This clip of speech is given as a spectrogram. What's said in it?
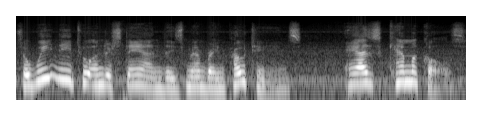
So we need to understand these membrane proteins as chemicals.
